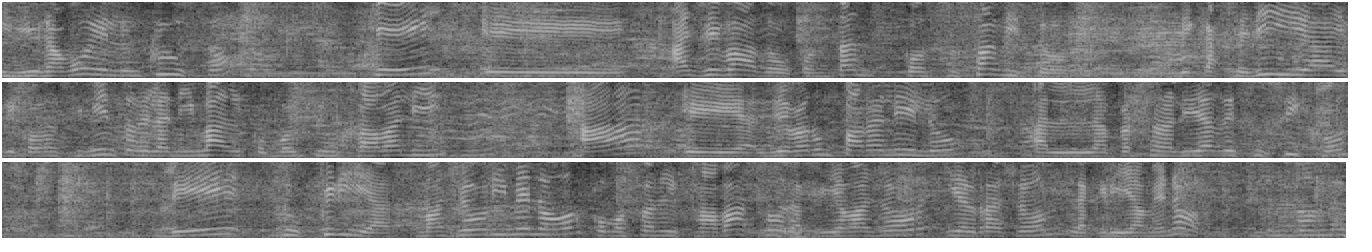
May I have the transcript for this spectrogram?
y de un abuelo incluso, que eh, ha llevado con, sus hábitos de cacería y de conocimiento del animal, como es un jabalí, a eh, llevar un paralelo a la personalidad de sus hijos de sus crías mayor y menor, como son el jabato, la cría mayor, y el rayón, la cría menor. Entonces,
